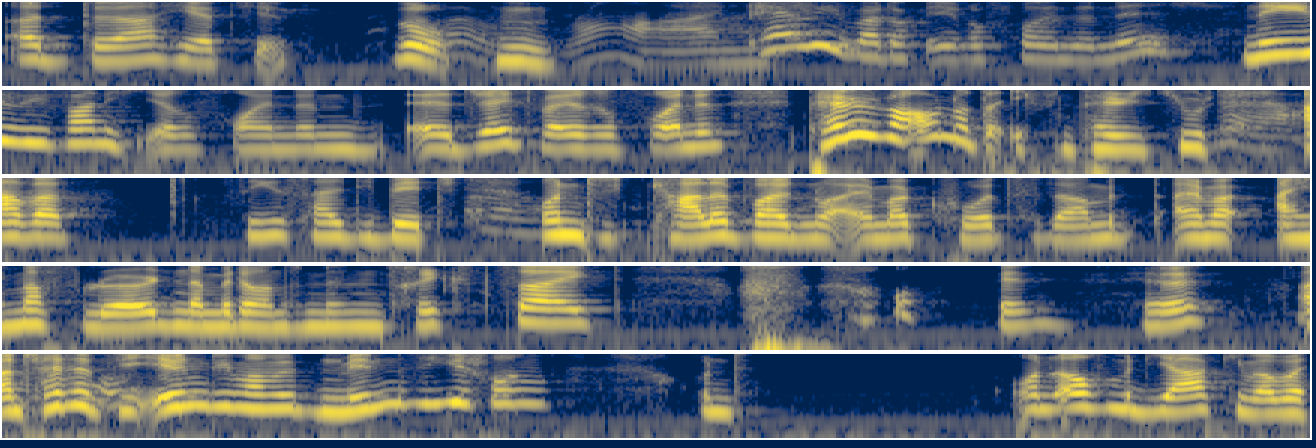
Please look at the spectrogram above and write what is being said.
Ah, da, Herzchen. So, hm. Perry war doch ihre Freundin, nicht? Nee, sie war nicht ihre Freundin. Äh, Jade war ihre Freundin. Perry war auch noch da. Ich finde Perry cute. Aber sie ist halt die Bitch. Und Caleb war halt nur einmal kurz da. Mit einmal, einmal flirten, damit er uns ein bisschen Tricks zeigt. Hä? Anscheinend hat sie irgendwie mal mit Mimsi gesprochen. Und, und auch mit Jakim. Aber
